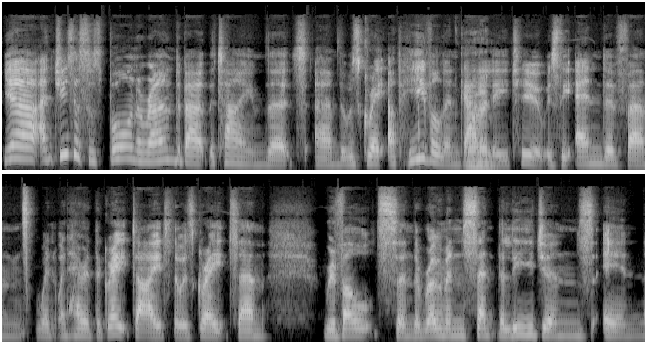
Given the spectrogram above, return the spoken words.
Yeah, and Jesus was born around about the time that um, there was great upheaval in Galilee too. It was the end of um, when when Herod the Great died. There was great um, revolts, and the Romans sent the legions in,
